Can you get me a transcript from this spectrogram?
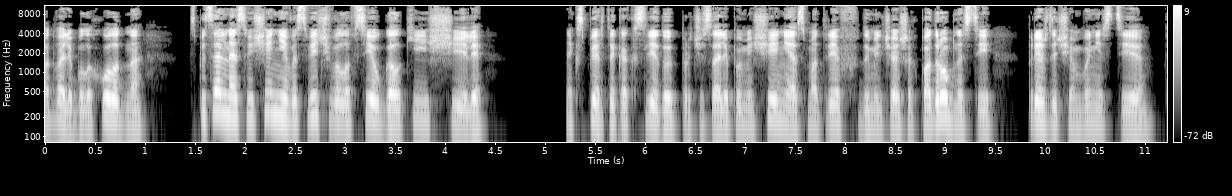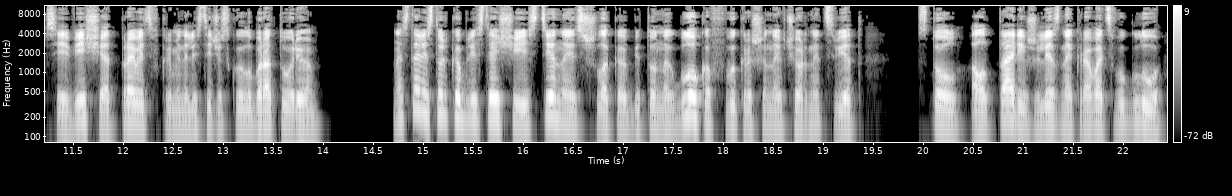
подвале было холодно, специальное освещение высвечивало все уголки и щели. Эксперты как следует прочесали помещение, осмотрев до мельчайших подробностей, прежде чем вынести все вещи и отправить в криминалистическую лабораторию. Остались только блестящие стены из шлакобетонных блоков, выкрашенные в черный цвет, стол, алтарь и железная кровать в углу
